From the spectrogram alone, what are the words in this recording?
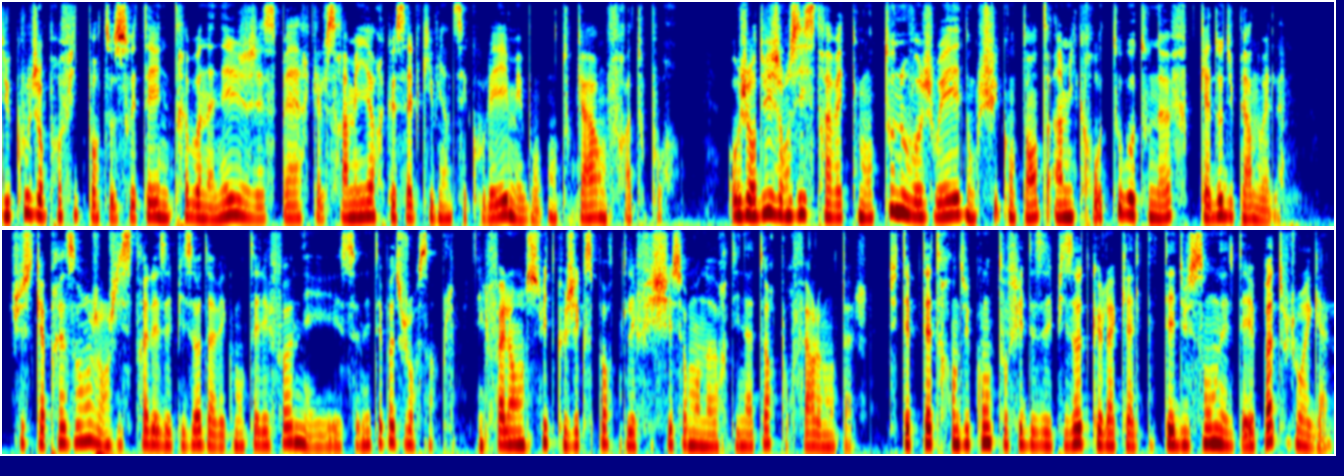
Du coup, j'en profite pour te souhaiter une très bonne année, j'espère qu'elle sera meilleure que celle qui vient de s'écouler, mais bon, en tout cas, on fera tout pour. Aujourd'hui, j'enregistre avec mon tout nouveau jouet, donc je suis contente, un micro tout beau tout neuf, cadeau du Père Noël. Jusqu'à présent, j'enregistrais les épisodes avec mon téléphone et ce n'était pas toujours simple. Il fallait ensuite que j'exporte les fichiers sur mon ordinateur pour faire le montage. Tu t'es peut-être rendu compte au fil des épisodes que la qualité du son n'était pas toujours égale,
